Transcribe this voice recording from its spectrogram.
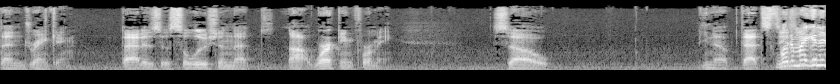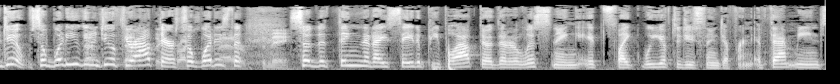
than drinking. That is a solution that's not working for me. So, you know, that's What am I going to do? So what are you going to do if you're out the there? So what the is the matter to me. So the thing that I say to people out there that are listening, it's like, well, you have to do something different. If that means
